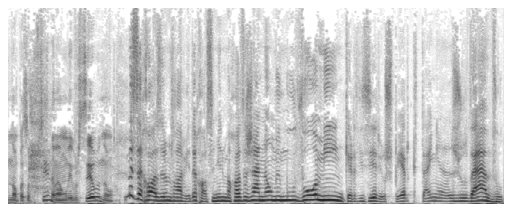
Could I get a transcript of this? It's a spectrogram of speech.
não passou por si, não é um livro seu, não. Mas a Rosa, vamos lá ver, a Rosa, a minha irmã Rosa já não me mudou a mim, quer dizer, eu espero que tenha ajudado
